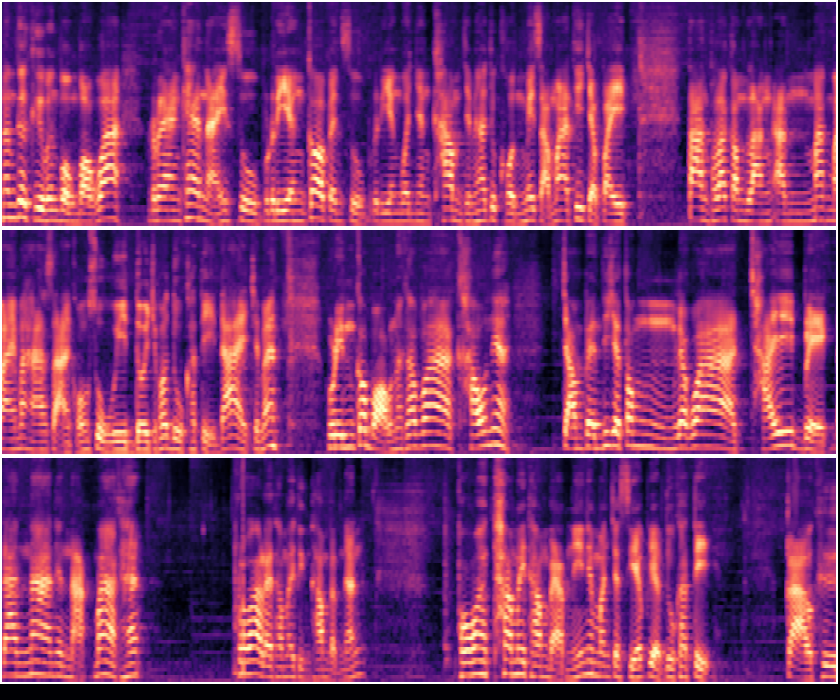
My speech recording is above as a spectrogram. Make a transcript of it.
นั่นก็คือมันบ่งบอกว่าแรงแค่ไหนสูบเรียงก็เป็นสูบเรียงวันยังค่ำใช่ไหมฮะทุกคนไม่สามารถที่จะไป ต้านพละกำลังอันมากมายมหาศาลของสุวีนโดยเฉพาะดูคติได้ใช่ไหมรินก็บอกนะครับว่าเขาเนี่ยจำเป็นที่จะต้องเรียกว่าใช้เบรกด้านหน้าเนี่ยหนักมากฮะเพราะว่าอะไรทำไมถึงทำแบบนั้น เพราะว่าถ้าไม่ทำแบบนี้เนี่ยมันจะเสียเปรียบดูคติ กล่าวคือ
